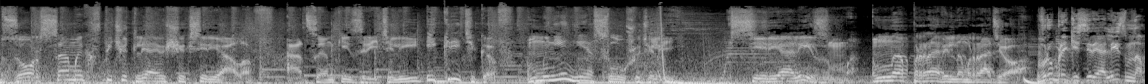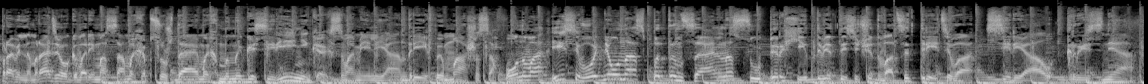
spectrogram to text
Обзор самых впечатляющих сериалов. Оценки зрителей и критиков. Мнение слушателей. Сериализм на правильном радио. В рубрике «Сериализм» на правильном радио говорим о самых обсуждаемых многосерийниках. С вами Илья Андреев и Маша Сафонова. И сегодня у нас потенциально суперхит 2023-го. Сериал «Грызня».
